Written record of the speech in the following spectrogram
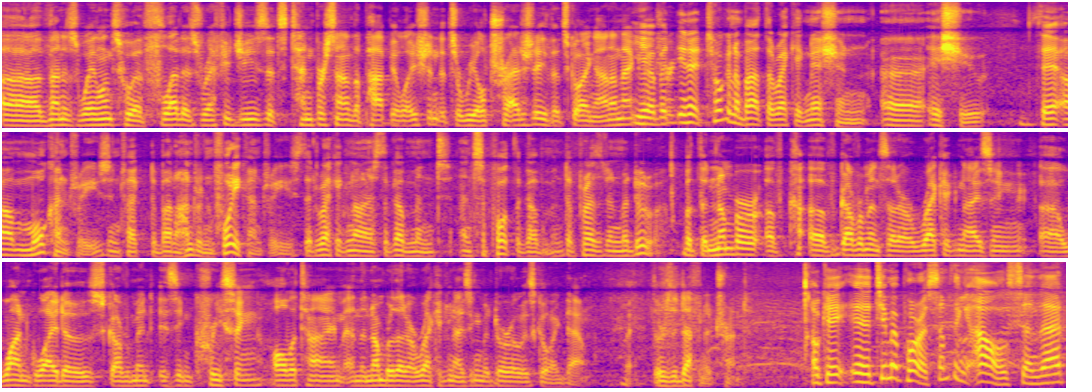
uh, Venezuelans who have fled as refugees. It's 10% of the population. It's a real tragedy that's going on in that yeah, country. Yeah, but you know, talking about the recognition uh, issue, there are more countries, in fact, about 140 countries, that recognize the government and support the government of President Maduro. But the number of, of governments that are recognizing uh, Juan Guaido's government is increasing all the time, and the number that are recognizing Maduro is going down. Right. There's a definite trend. Okay, uh, Temir Porras, something else, and that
